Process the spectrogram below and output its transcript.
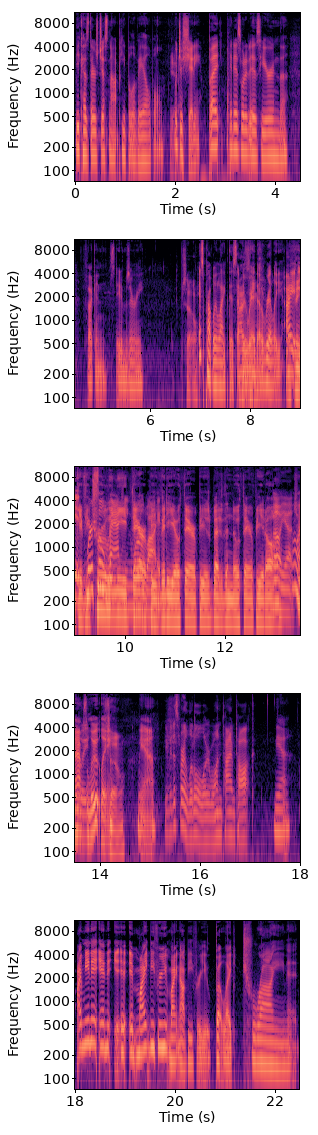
because there's just not people available, which is shitty. But it is what it is here in the fucking state of Missouri. so It's probably like this I everywhere, think- though. Really, I think it- if you we're so truly need therapy, worldwide. video therapy is better than no therapy at all. Oh yeah, Oh, absolutely. So Yeah, Even just for a little or one time talk. yeah. I mean, it, and it, it might be for you, it might not be for you, but like trying it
